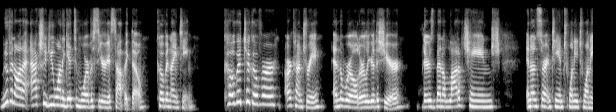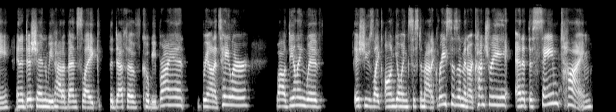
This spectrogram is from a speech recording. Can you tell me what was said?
moving on, I actually do want to get to more of a serious topic though COVID 19. COVID took over our country and the world earlier this year. There's been a lot of change and uncertainty in 2020. In addition, we've had events like the death of Kobe Bryant, Breonna Taylor, while dealing with issues like ongoing systematic racism in our country. And at the same time,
